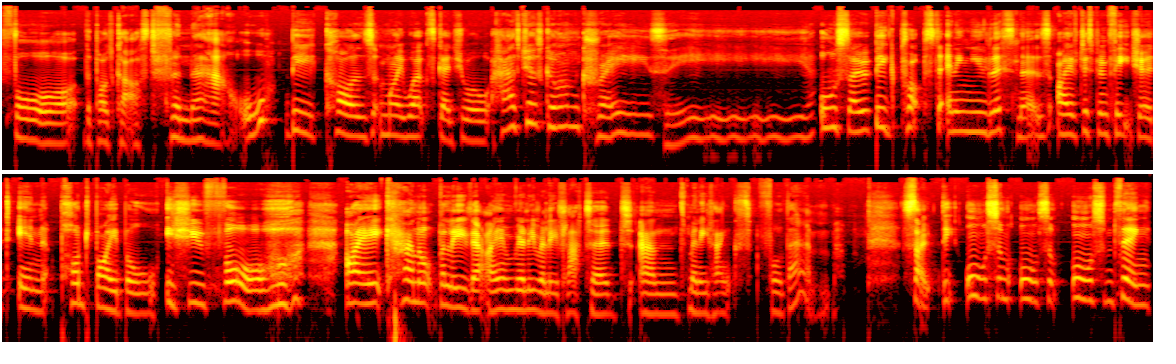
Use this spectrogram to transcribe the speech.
for the podcast for now because my work schedule has just gone crazy. Also, big props to any new listeners. I have just been featured in Pod Bible issue 4. I cannot believe it. I am really, really flattered and many thanks for them. So, the awesome, awesome, awesome thing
